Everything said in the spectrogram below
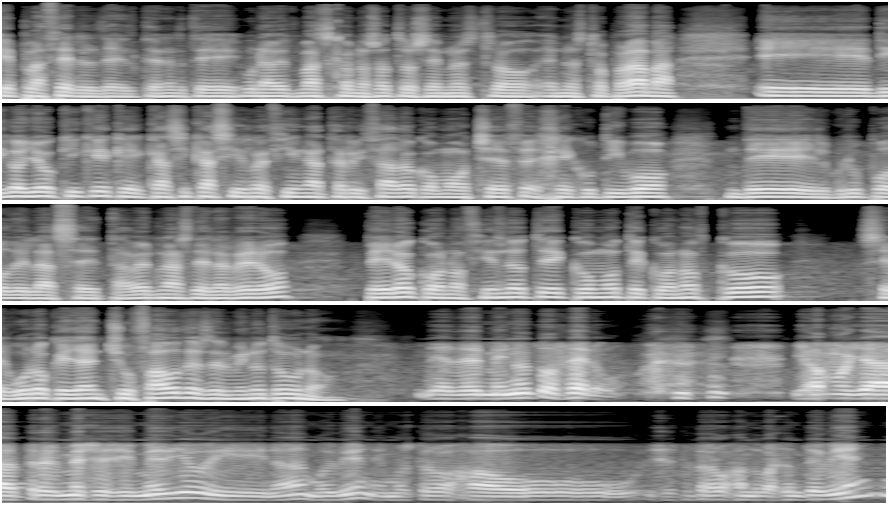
qué placer el, tenerte una vez más con nosotros en nuestro, en nuestro programa. Eh, digo yo, Quique, que casi casi recién aterrizado como chef ejecutivo del grupo de las tabernas del Herrero, pero conociéndote como te conozco, seguro que ya enchufado desde el minuto uno. Desde el minuto cero. Llevamos ya tres meses y medio y nada, muy bien. Hemos trabajado, se está trabajando bastante bien,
